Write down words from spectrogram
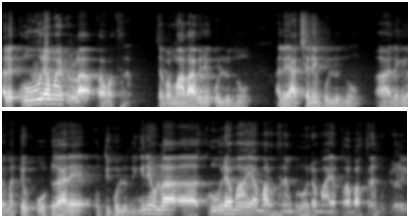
അല്ലെ ക്രൂരമായിട്ടുള്ള പ്രവർത്തനം. ചിലപ്പോൾ മാതാവിനെ കൊല്ലുന്നു അല്ലെങ്കിൽ അച്ഛനെ കൊല്ലുന്നു അല്ലെങ്കിൽ മറ്റു കൂട്ടുകാരെ കുത്തിക്കൊല്ലുന്നു. ഇങ്ങനെയുള്ള ക്രൂരമായ മർദ്ദനം ക്രൂരമായ പ്രവർത്തനം കുട്ടികളിൽ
